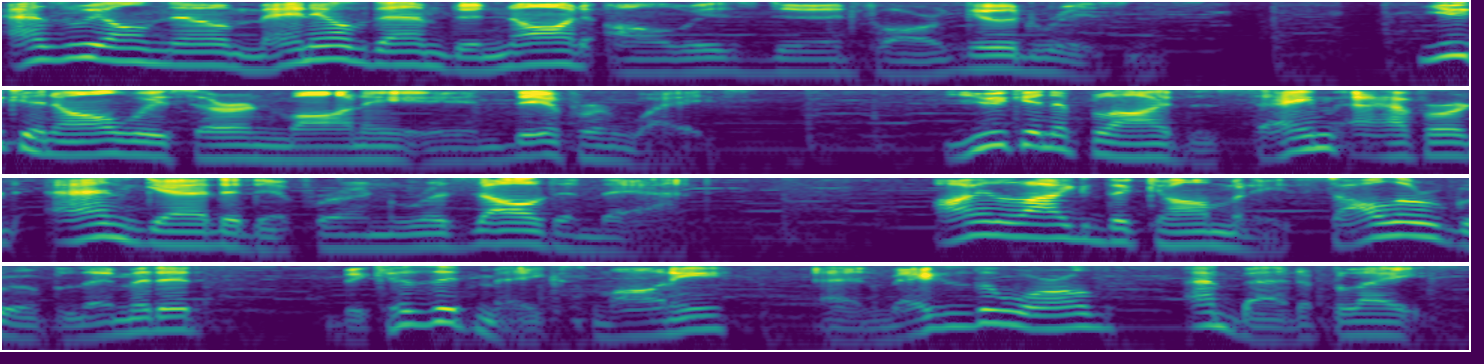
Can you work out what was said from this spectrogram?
As we all know, many of them do not always do it for good reasons. You can always earn money in different ways you can apply the same effort and get a different result in the end. I like the company Solar Group Limited because it makes money and makes the world a better place.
